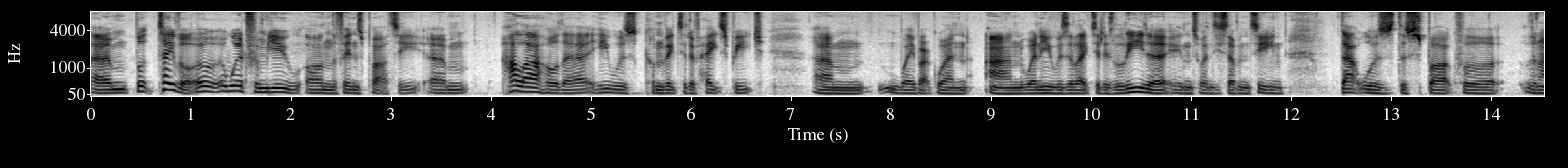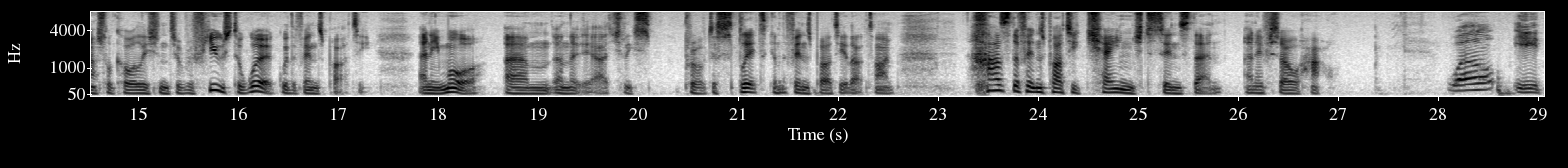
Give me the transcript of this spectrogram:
Um, but Teivo, a, a, word from you on the Finns party. Um, Halla-aho there, he was convicted of hate speech um, way back when, and when he was elected as leader in 2017, that was the spark for the National Coalition to refuse to work with the Finns party anymore, um, and it actually provoked a split in the Finns party at that time. Has the Finns party changed since then? And if so, how? Well, it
